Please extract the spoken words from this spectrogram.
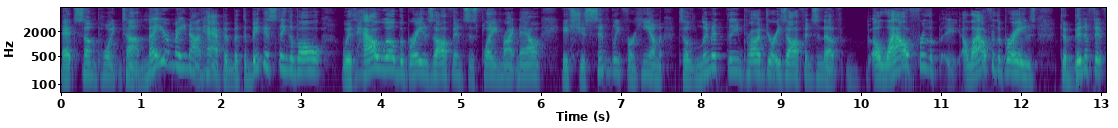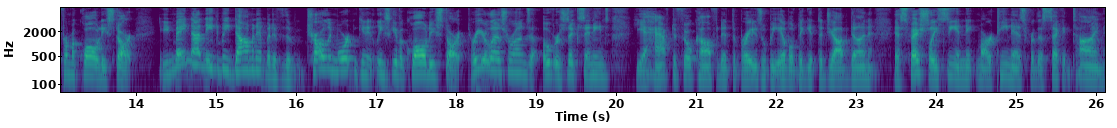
at some point in time. May or may not happen, but the biggest thing of all, with how well the Braves offense is playing right now, it's just simply for him to limit the Padres offense enough, allow for the allow for the Braves to benefit from a quality start You may not need to be dominant, but if the Charlie Morton can at least give a quality start, three or less runs over six innings, you have to feel confident the Braves will be able to get the job done, especially seeing Nick Martinez for the second time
